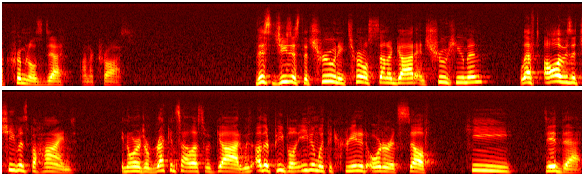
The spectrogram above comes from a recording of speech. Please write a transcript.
a criminal's death on a cross. This Jesus, the true and eternal Son of God and true human, left all of his achievements behind in order to reconcile us with God, with other people, and even with the created order itself. He did that,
